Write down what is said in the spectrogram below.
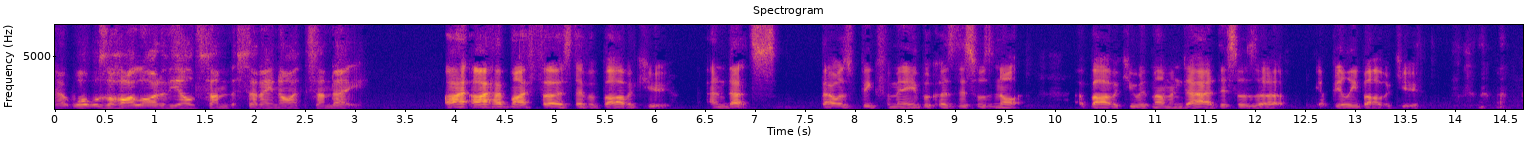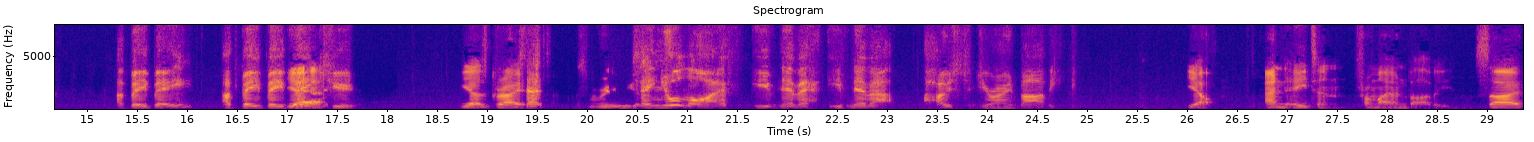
Now, what was the highlight of the old Sunday, Saturday night, Sunday? I I have my first ever barbecue, and that's that was big for me because this was not a barbecue with mum and dad. This was a, a Billy barbecue. A BB, a BBBQ. Yeah. Yeah, it was great. So, It was really so good. in your life, you've never, you've never hosted your own barbie. Yeah, and eaten from my own barbie. So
